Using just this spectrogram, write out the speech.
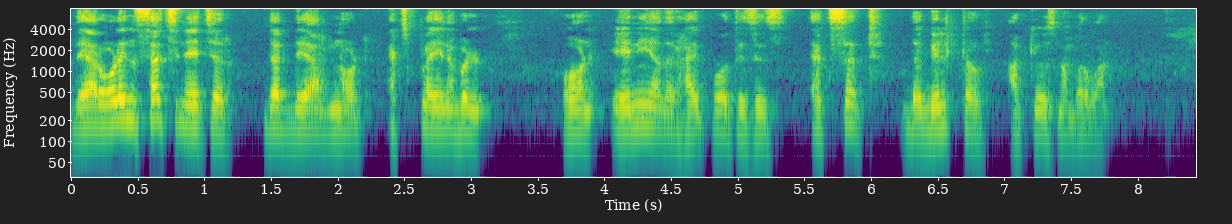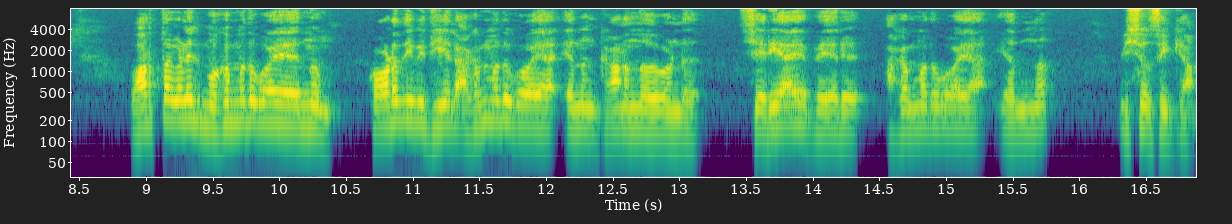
They are all in such nature that they are not explainable on any other hypothesis except the guilt of accused number one. വാർത്തകളിൽ മുഹമ്മദ് കോയ എന്നും കോടതി വിധിയിൽ അഹമ്മദ് കോയ എന്നും കാണുന്നത് കൊണ്ട് ശരിയായ പേര് അഹമ്മദ് കോയ എന്ന് വിശ്വസിക്കാം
